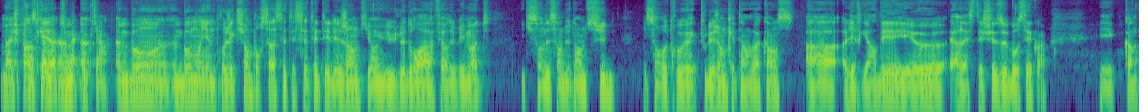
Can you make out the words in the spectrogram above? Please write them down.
Bah, je pense qu'il y a un, un, bon, un bon moyen de projection pour ça, c'était cet été les gens qui ont eu le droit à faire du remote et qui sont descendus dans le sud. Ils sont retrouvés avec tous les gens qui étaient en vacances à, à les regarder et eux à rester chez eux bosser quoi. Et quand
